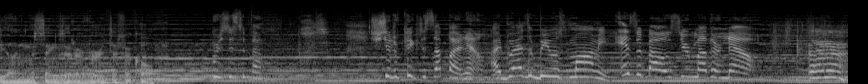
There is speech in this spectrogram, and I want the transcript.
dealing with things that are very difficult. Where's Isabel? She should have picked us up by now. I'd rather be with Mommy. Isabel's your mother now. Anna,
